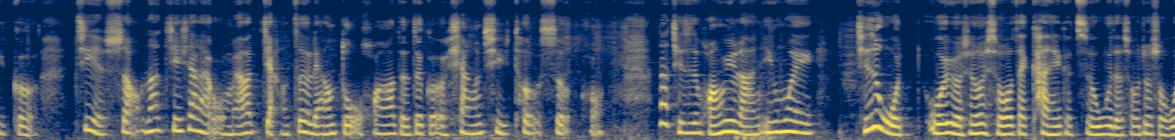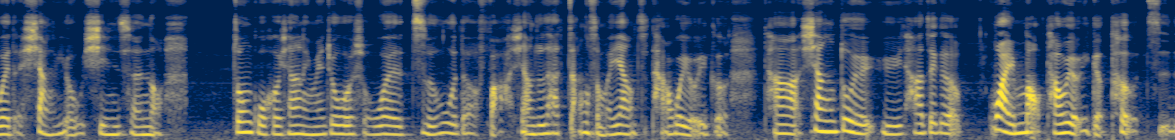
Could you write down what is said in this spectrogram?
一个介绍。那接下来我们要讲这两朵花的这个香气特色哦。那其实黄玉兰，因为其实我我有时候时候在看一个植物的时候，就所谓的相由心生哦。中国荷香里面就会所谓植物的法相，就是它长什么样子，它会有一个它相对于它这个外貌，它会有一个特质。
